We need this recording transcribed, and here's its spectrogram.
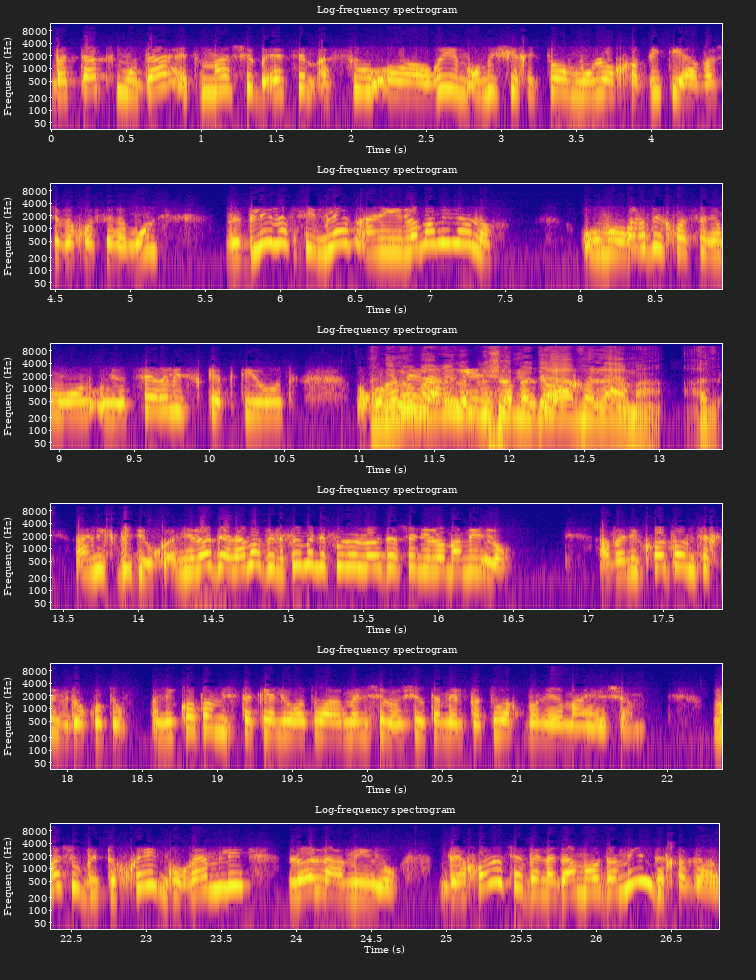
בתת מודע את מה שבעצם עשו או ההורים או מי שאיתו מולו חוויתי אהבה שווה חוסר אמון, ובלי לשים לב, אני לא מאמינה לו. הוא מעורר בי חוסר אמון, הוא יוצר לי סקפטיות, הוא אני גורם לא לי מאמין לו בלי להרגיש לא שאני יודע. אבל למה. אז אני, בדיוק, אני לא יודע למה, ולפעמים אני אפילו לא יודע שאני לא מאמין לו. אבל אני כל פעם צריך לבדוק אותו. אני כל פעם מסתכל לראות, וואי, המייל שלו השאיר את המייל פתוח, בוא נראה מה יש שם. משהו בתוכי גורם לי לא להאמין לו. ויכול להיות שהבן אדם מאוד אמין, דרך אגב.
